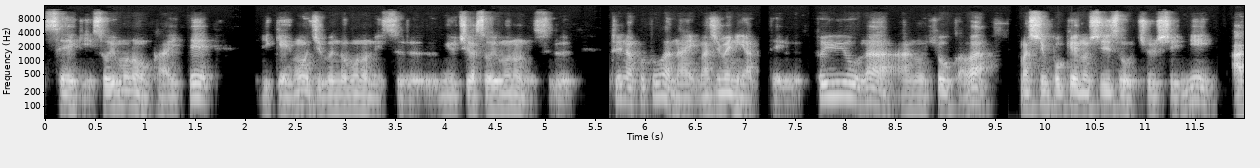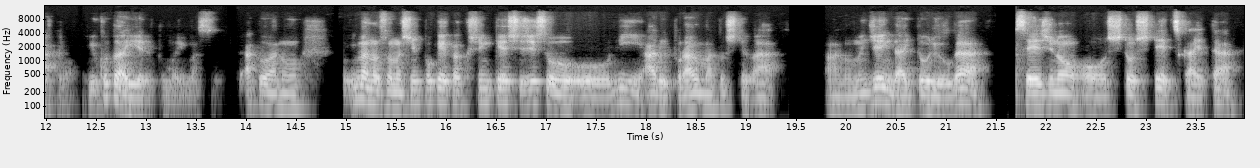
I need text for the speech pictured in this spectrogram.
正義、そういうものを書いて、利権を自分のものにする、身内がそういうものにするというようなことはない、真面目にやっているというようなあの評価は、まあ、進歩系の支持層を中心にあるということは言えると思います。あと、あの、今のその進歩系革新系支持層にあるトラウマとしては、あの、ムンジェイン大統領が政治の師として使えた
